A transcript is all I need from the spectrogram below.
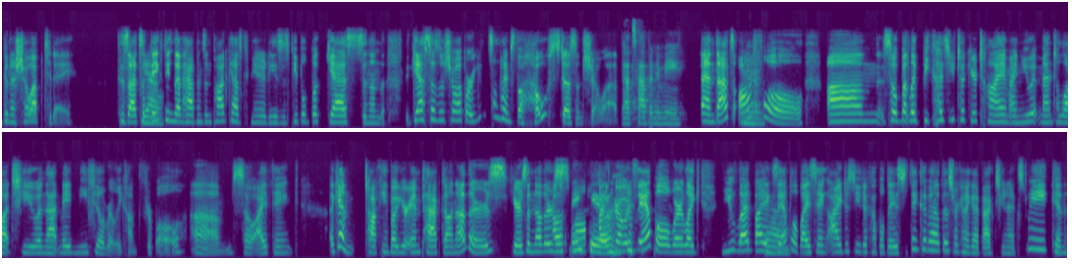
gonna show up today. Because that's a Yeah. big thing that happens in podcast communities is people book guests and then the, the guest doesn't show up, or even sometimes the host doesn't show up. that's happened to me. And that's awful. Um, so but like because you took your time, I knew it meant a lot to you, and that made me feel really comfortable. Um, so I think again, talking about your impact on others, here's another Oh, small micro example where like you led by Yeah. example by saying, I just need a couple days to think about this, or can I get back to you next week? And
